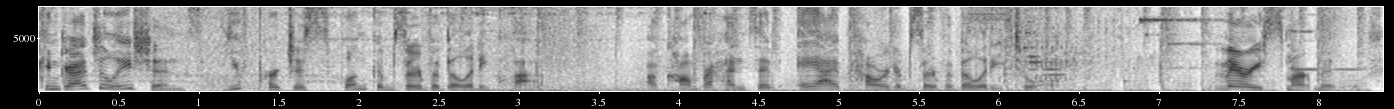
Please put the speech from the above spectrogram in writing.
Congratulations! You've purchased Splunk Observability Cloud, a comprehensive AI powered observability tool. Very smart move.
